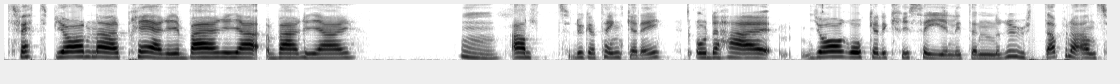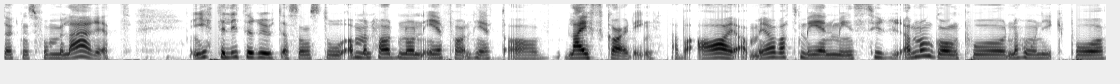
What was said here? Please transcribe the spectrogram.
tvättbjörnar, prärievargar, mm. allt du kan tänka dig. Och det här, jag råkade kryssa i en liten ruta på det här ansökningsformuläret en jätteliten ruta som stod, ja men har du någon erfarenhet av lifeguarding? Jag bara, ja ja, men jag har varit med min syrra någon gång på när hon gick på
